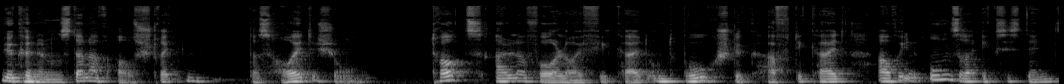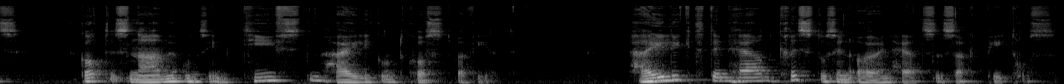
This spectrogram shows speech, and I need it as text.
Wir können uns danach ausstrecken, dass heute schon, trotz aller Vorläufigkeit und Bruchstückhaftigkeit auch in unserer Existenz, Gottes Name uns im tiefsten heilig und kostbar wird. Heiligt den Herrn Christus in euren Herzen, sagt Petrus.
